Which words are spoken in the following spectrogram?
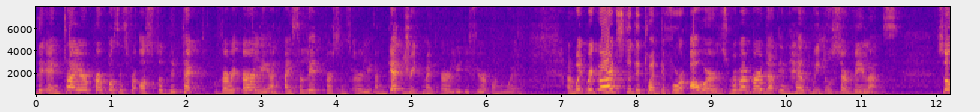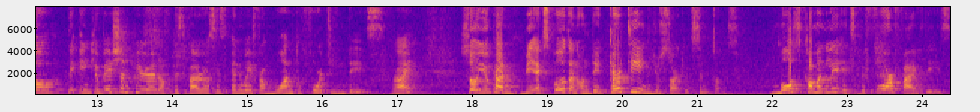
the entire purpose is for us to detect very early and isolate persons early and get treatment early if you're unwell. And with regards to the 24 hours, remember that in health we do surveillance. So the incubation period of this virus is anyway from 1 to 14 days, right? So you can be exposed and on day 13 you start with symptoms. Most commonly, it's before five days.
